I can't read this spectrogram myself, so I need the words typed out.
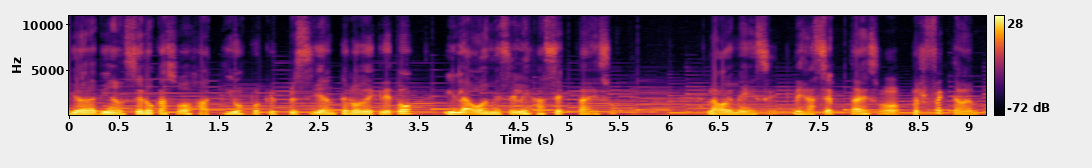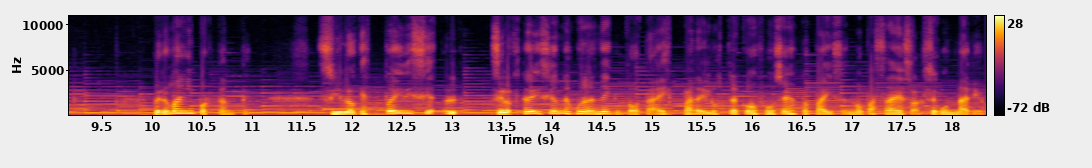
Y ahora tienen cero casos activos porque el presidente lo decretó y la OMS les acepta eso. La OMS les acepta eso perfectamente. Pero más importante, si lo que estoy diciendo... Es una anécdota, es para ilustrar cómo funcionan estos países, no pasa eso al secundario.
